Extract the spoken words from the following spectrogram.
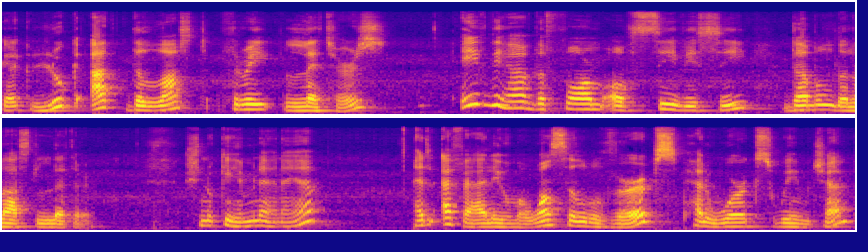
قالك look at the last three letters. If they have the form of CVC double the last letter. شنو كيهمنا هنايا؟ هاد الأفعال اللي هما one syllable verbs بحال work swim jump.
